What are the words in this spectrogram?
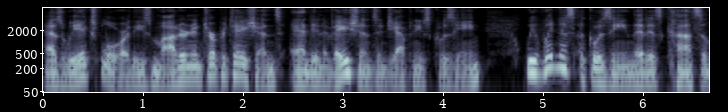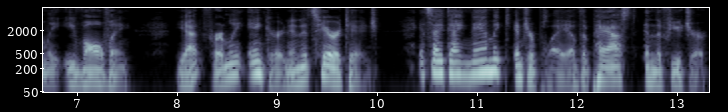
As we explore these modern interpretations and innovations in Japanese cuisine, we witness a cuisine that is constantly evolving, yet firmly anchored in its heritage. It's a dynamic interplay of the past and the future,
